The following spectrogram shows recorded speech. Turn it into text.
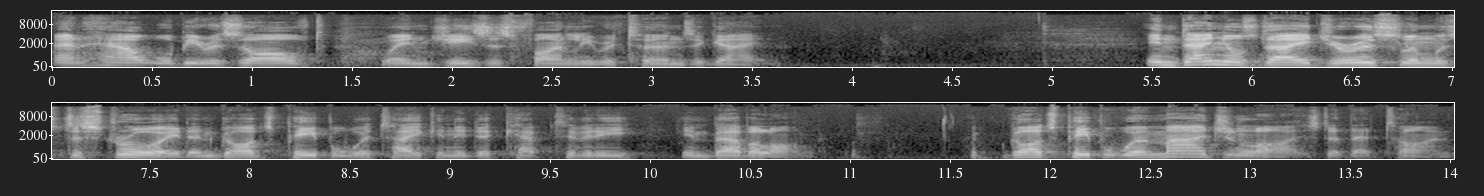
and how it will be resolved when Jesus finally returns again. In Daniel's day, Jerusalem was destroyed and God's people were taken into captivity in Babylon. God's people were marginalised at that time,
